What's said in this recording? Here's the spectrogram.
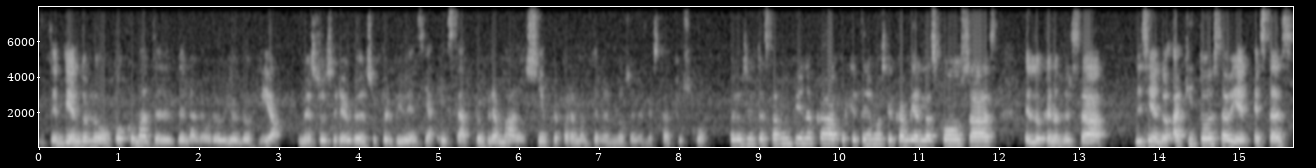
Entendiéndolo un poco más desde la neurobiología, nuestro cerebro de supervivencia está programado siempre para mantenernos en el status quo. Pero si te está muy bien acá, ¿por qué tenemos que cambiar las cosas? Es lo que nos está diciendo, aquí todo está bien, estás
